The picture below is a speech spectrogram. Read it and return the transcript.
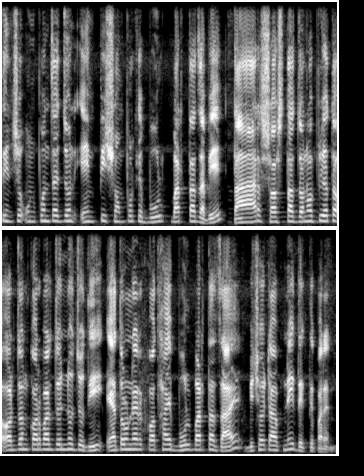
তিনশো উনপঞ্চাশ জন এমপি সম্পর্কে ভুল বার্তা যাবে, তার সস্তা জনপ্রিয়তা অর্জন করবার জন্য যদি এ ধরনের কথায় ভুল বার্তা যায়, বিষয়টা আপনি দেখতে পারেন।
